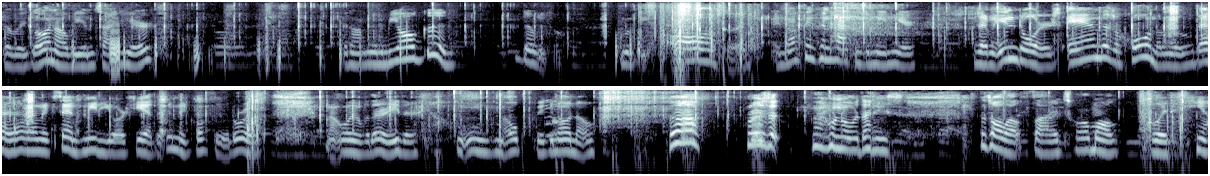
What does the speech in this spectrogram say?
There we go, and I'll be inside here. And I'm gonna be all good. There we go. I'm gonna be all good. And nothing can happen to me in here. Because I'm indoors. And there's a hole in the roof. That, that makes sense. Meteors. Yeah, they're gonna go through the roof. Not going over there either. Nope. Big no no. Ah! Where is it? I don't know what that is. It's all outside, so I'm all good. Yeah,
